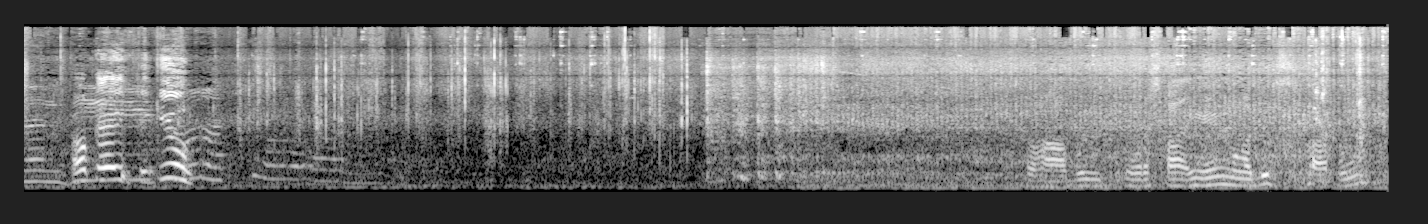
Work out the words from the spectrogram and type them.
Nandito Okay, thank you. So habol oras tayo ngayon mga dudes. Hapon na.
